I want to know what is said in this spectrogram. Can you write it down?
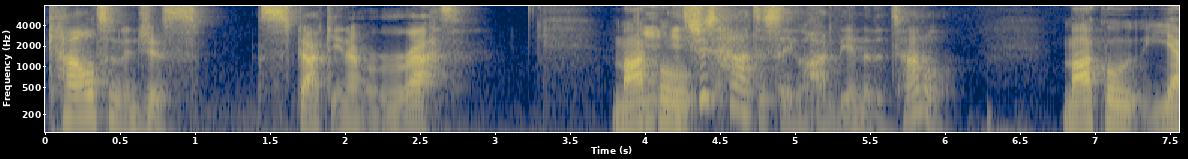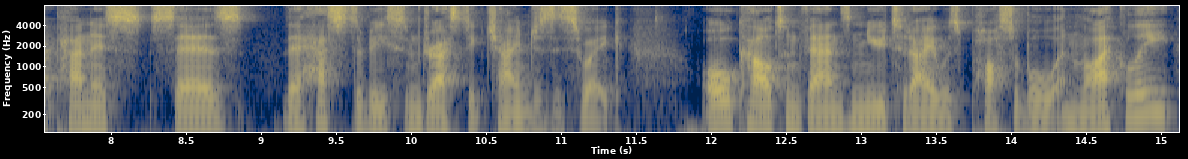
Carlton are just stuck in a rut. You- Michael It's just hard to see light at the end of the tunnel. Michael Yapanis says there has to be some drastic changes this week. All Carlton fans knew today was possible and likely.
